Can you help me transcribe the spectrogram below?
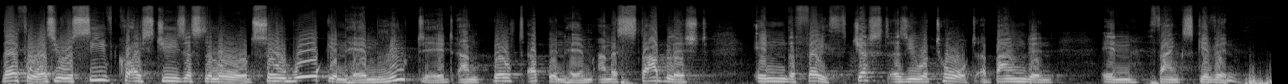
Therefore, as you received Christ Jesus the Lord, so walk in him, rooted and built up in him, and established in the faith, just as you were taught, abounding in thanksgiving.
